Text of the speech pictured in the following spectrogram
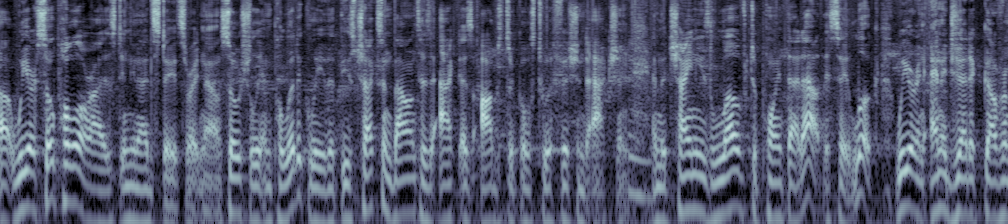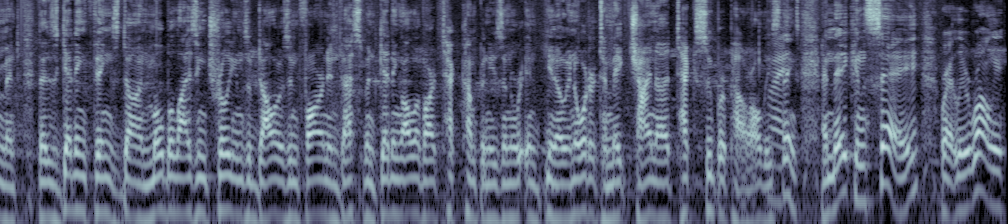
uh, we are so polarized in the United States right now, socially and politically, that these checks and balances act as obstacles to efficient action. Mm. And the Chinese love to point that out. They say, look, we are an energetic government that is getting things done, mobilizing trillions of dollars in foreign investment, getting all of our tech companies in, in you know, in order to make China a tech superpower, all these right. things. And they can say, rightly or wrongly,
